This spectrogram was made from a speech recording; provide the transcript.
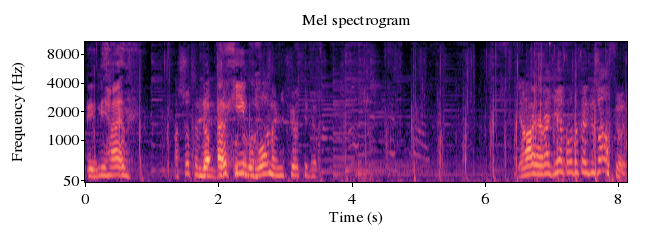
Підбігаємо. А що це До архіву. Лона, нічого себе. Я ради этого так обижал сегодня.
